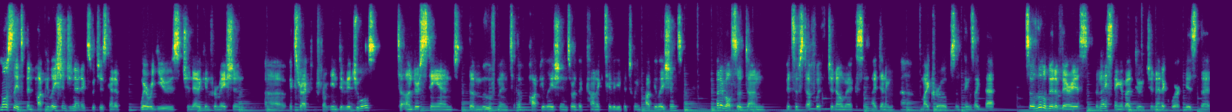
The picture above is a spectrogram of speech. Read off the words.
Mostly it's been population genetics, which is kind of where we use genetic information uh, extracted from individuals to understand the movement of populations or the connectivity between populations. But I've also done bits of stuff with genomics and identifying uh, microbes and things like that. So a little bit of various. The nice thing about doing genetic work is that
